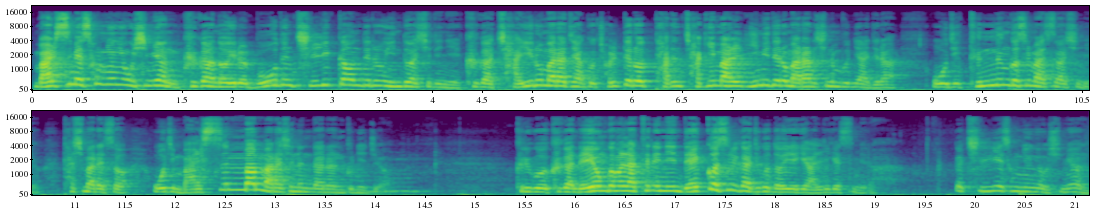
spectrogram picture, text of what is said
말씀의 성령이 오시면 그가 너희를 모든 진리 가운데로 인도하시리니 그가 자의로 말하지 않고 절대로 다른 자기 말 임의대로 말하시는 분이 아니라 오직 듣는 것을 말씀하시며 다시 말해서 오직 말씀만 말하시는다는 분이죠. 그리고 그가 내 영광을 나타내니 내 것을 가지고 너희에게 알리겠습니다. 그러니까 진리의 성령이 오시면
